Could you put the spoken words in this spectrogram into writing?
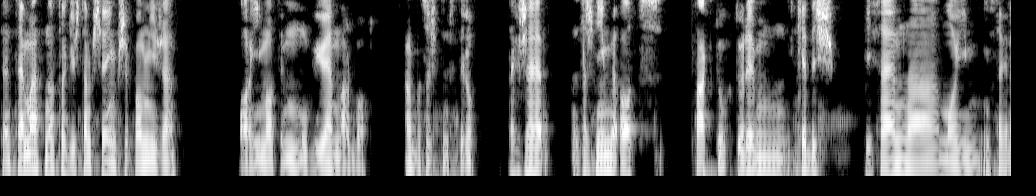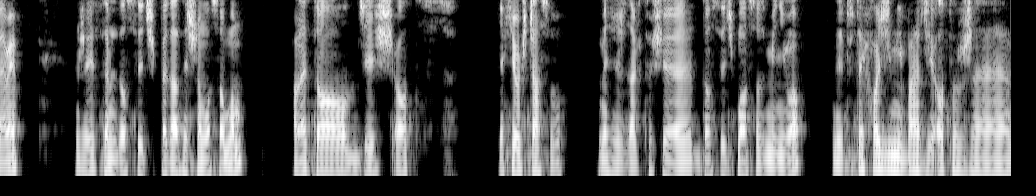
ten temat, no to gdzieś tam się im przypomni, że o im o tym mówiłem, albo, albo coś w tym stylu. Także zacznijmy od faktu, którym kiedyś pisałem na moim Instagramie, że jestem dosyć pedantyczną osobą, ale to gdzieś od jakiegoś czasu. Myślę, że tak to się dosyć mocno zmieniło. Tutaj chodzi mi bardziej o to, że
